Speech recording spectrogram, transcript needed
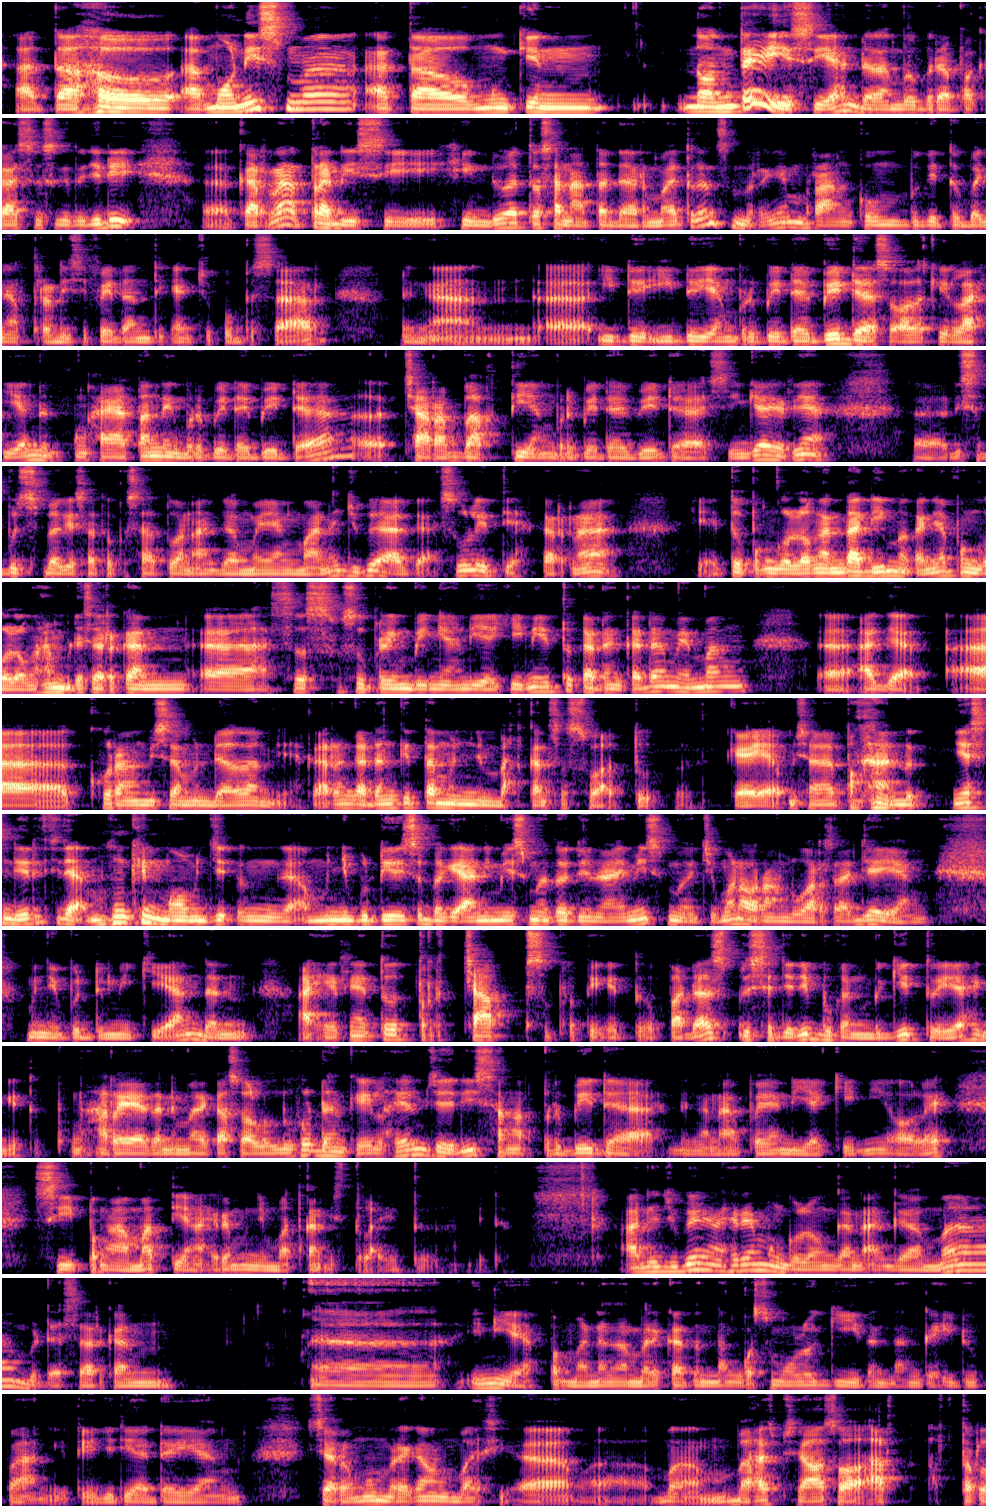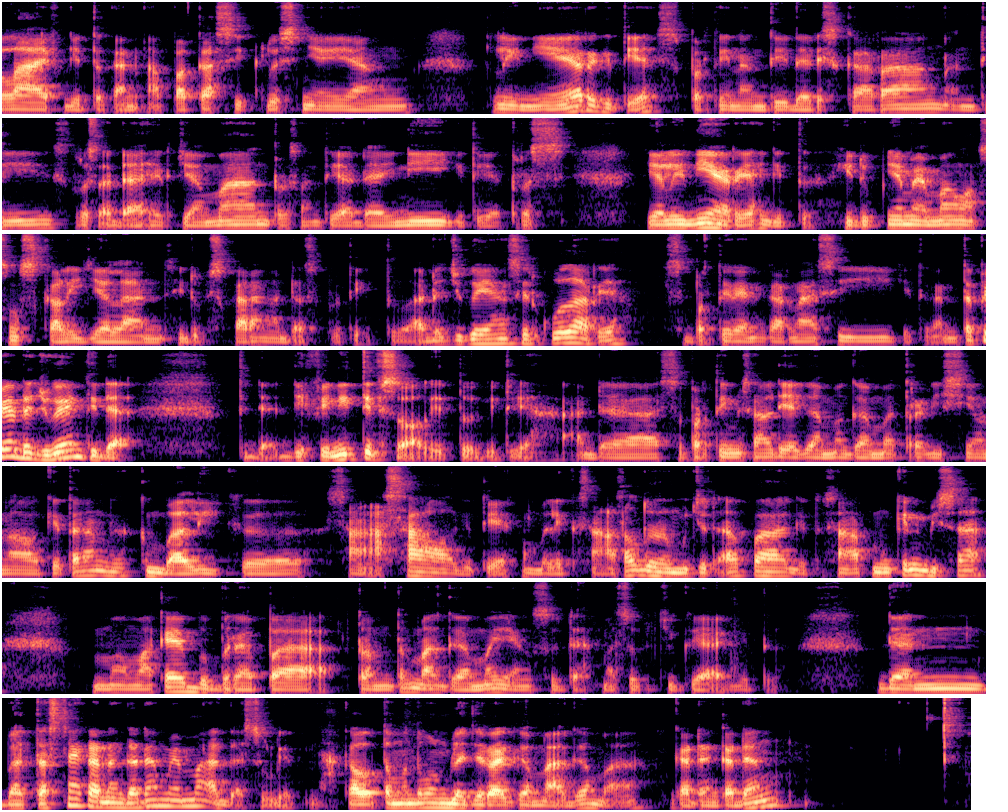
atau monisme atau mungkin non teis ya dalam beberapa kasus gitu. Jadi uh, karena tradisi Hindu atau Sanata Dharma itu kan sebenarnya merangkum begitu banyak tradisi Vedantik yang cukup besar dengan uh, ide-ide yang berbeda-beda soal kelahian dan penghayatan yang berbeda-beda, uh, cara bakti yang berbeda-beda sehingga akhirnya disebut sebagai satu kesatuan agama yang mana juga agak sulit ya karena yaitu penggolongan tadi makanya penggolongan berdasarkan uh, supreme being yang diyakini itu kadang-kadang memang uh, agak uh, kurang bisa mendalam ya. Karena kadang kita menyembahkan sesuatu. Kayak misalnya penganutnya sendiri tidak mungkin mau nggak menyebut diri sebagai animisme atau dinamisme. Cuman orang luar saja yang menyebut demikian dan akhirnya itu tercap seperti itu. Padahal bisa jadi bukan begitu ya gitu. Penghayatan mereka soal leluhur dan keilahian jadi sangat berbeda dengan apa yang diyakini oleh si pengamat yang akhirnya menyematkan istilah itu gitu ada juga yang akhirnya menggolongkan agama berdasarkan uh, ini ya pemandangan mereka tentang kosmologi tentang kehidupan gitu ya. Jadi ada yang secara umum mereka membahas uh, membahas misalnya soal afterlife gitu kan. Apakah siklusnya yang linier gitu ya seperti nanti dari sekarang nanti terus ada akhir zaman terus nanti ada ini gitu ya. Terus ya linier ya gitu. Hidupnya memang langsung sekali jalan. Hidup sekarang ada seperti itu. Ada juga yang sirkular ya seperti reinkarnasi gitu kan. Tapi ada juga yang tidak tidak definitif soal itu gitu ya. Ada seperti misalnya di agama-agama tradisional kita kan kembali ke sang asal gitu ya. Kembali ke sang asal dalam wujud apa gitu. Sangat mungkin bisa memakai beberapa term-term agama yang sudah masuk juga gitu. Dan batasnya kadang-kadang memang agak sulit. Nah kalau teman-teman belajar agama-agama kadang-kadang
